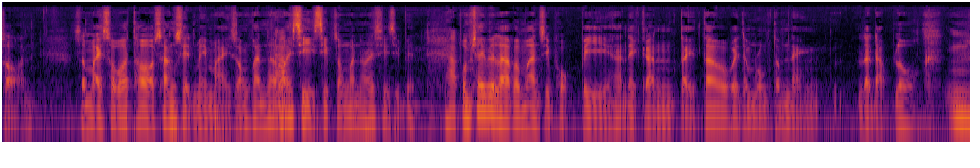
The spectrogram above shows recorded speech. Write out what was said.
สร สมัยสวทสร้างเสร็จใหม่ๆ 2540 2541ครับผมใช้เวลาประมาณ 16 ปีฮะในการไต่เต้าไปดำรงตำแหน่งระดับโลกอืม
